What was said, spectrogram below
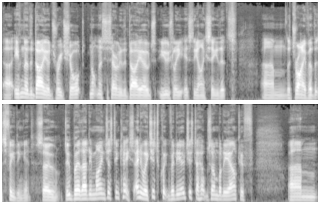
uh, even though the diodes read short, not necessarily the diodes, usually it's the IC that's um, the driver that's feeding it. So do bear that in mind just in case. Anyway, just a quick video just to help somebody out if um,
